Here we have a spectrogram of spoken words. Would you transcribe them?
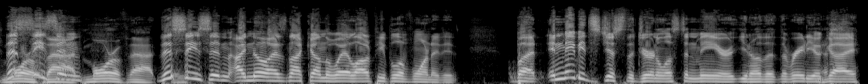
This more season- of that. More of that. This please. season, I know has not gone the way a lot of people have wanted it, but and maybe it's just the journalist in me or you know the the radio guy.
